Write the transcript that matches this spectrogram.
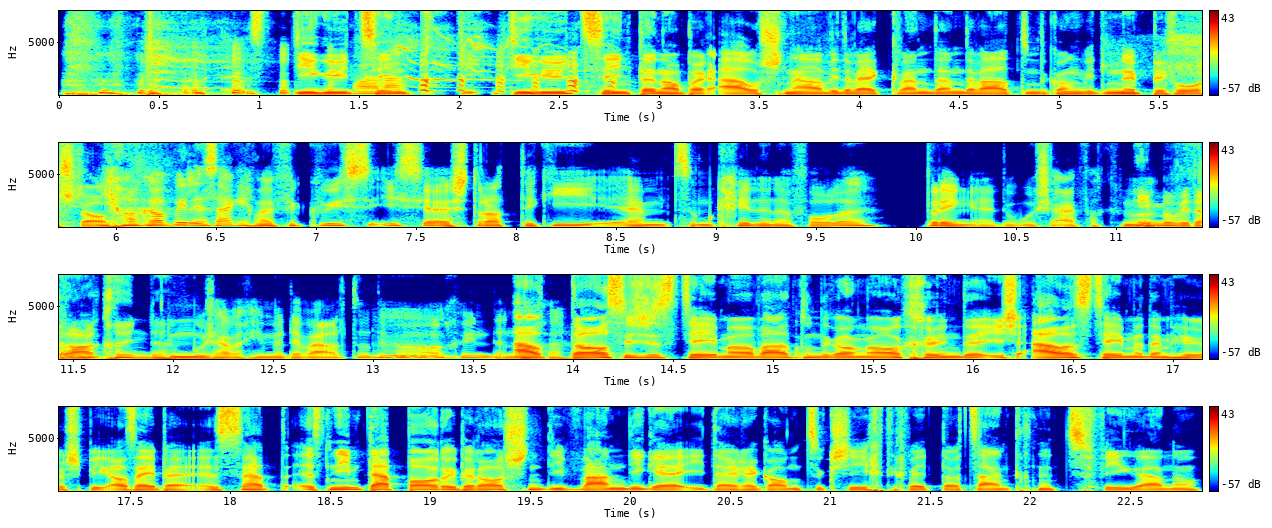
die, Leute sind, die, die Leute sind dann aber auch schnell wieder weg, wenn dann der Weltuntergang wieder nicht bevorsteht. Ich kann gerade sagen, ich meine, für gewisse ist ja eine Strategie, ähm, zum Killen voll bringen. Du musst einfach genug Immer wieder ankündigen. Du musst einfach immer den Weltuntergang Mhm. ankündigen. Auch Einfach. das ist ein Thema, Weltuntergang ankündigen, ist auch ein Thema in dem Hörspiel. Also eben, es, hat, es nimmt auch ein paar überraschende Wendungen in dieser ganzen Geschichte. Ich will da jetzt eigentlich nicht zu viel auch noch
